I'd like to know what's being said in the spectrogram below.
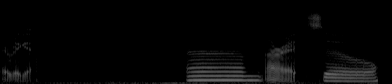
There we go. Um, alright, so.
